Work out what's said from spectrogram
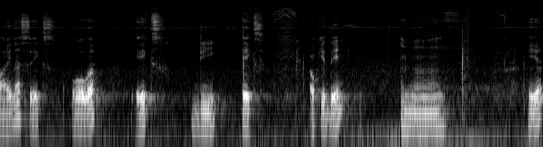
minus x over x dx. Okay then um, here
